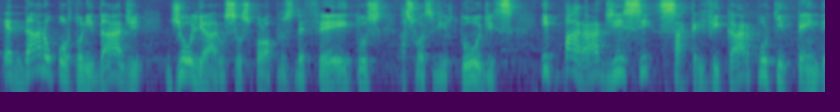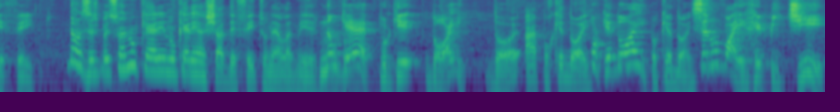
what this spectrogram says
É dar oportunidade de olhar os seus próprios defeitos, as suas virtudes e parar de se sacrificar porque tem defeito. Não, as pessoas não querem, não querem achar defeito nela mesma. Não quer, porque dói. Dói. Ah, porque dói. Porque dói. Porque dói. Você não vai repetir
